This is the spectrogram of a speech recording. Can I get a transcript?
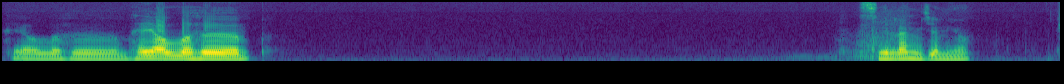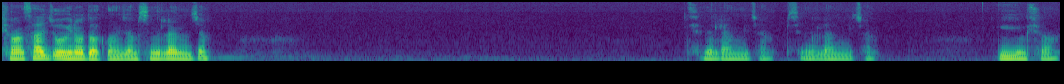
Hey Allah'ım, hey Allah'ım. Sinirlenmeyeceğim ya. Şu an sadece oyuna odaklanacağım. Sinirlenmeyeceğim. Sinirlenmeyeceğim. Sinirlenmeyeceğim. İyiyim şu an.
